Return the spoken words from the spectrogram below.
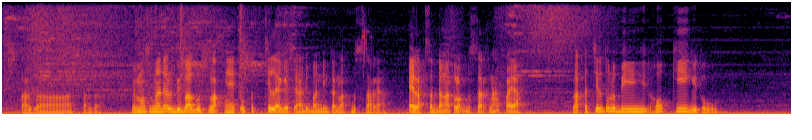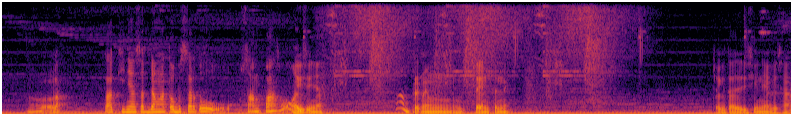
Astaga astaga. Memang sebenarnya lebih bagus laknya itu kecil ya guys ya dibandingkan lak besar ya. Eh lak sedang atau lak besar kenapa ya? Lak kecil tuh lebih hoki gitu. Lak lakinya sedang atau besar tuh sampah semua isinya. Sampai memang tension nih. Coba kita di sini ya guys ya.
